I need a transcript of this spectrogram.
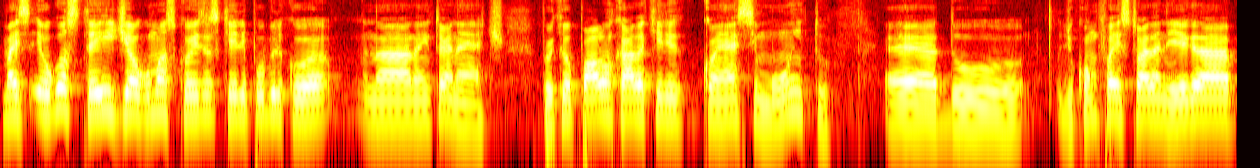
mas eu gostei de algumas coisas que ele publicou na, na internet. Porque o Paulo é um cara que ele conhece muito é, do, de como foi a história negra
